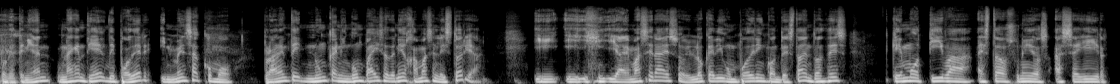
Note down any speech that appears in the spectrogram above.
Porque tenían una cantidad de poder inmensa como probablemente nunca ningún país ha tenido jamás en la historia. Y, y- y además era eso, es lo que digo, un poder incontestado. Entonces, ¿qué motiva a Estados Unidos a seguir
